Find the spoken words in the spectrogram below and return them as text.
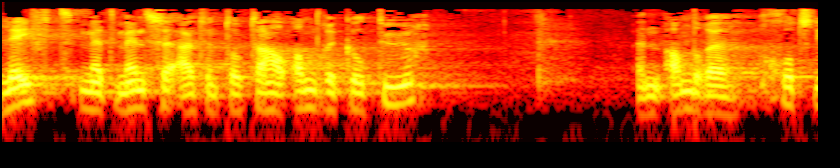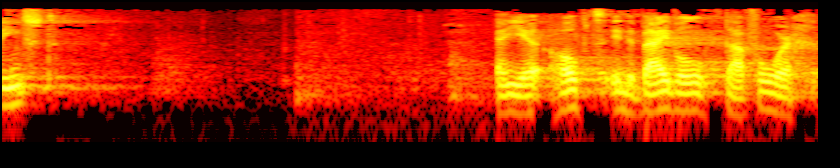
leeft met mensen uit een totaal andere cultuur, een andere godsdienst, en je hoopt in de Bijbel daarvoor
